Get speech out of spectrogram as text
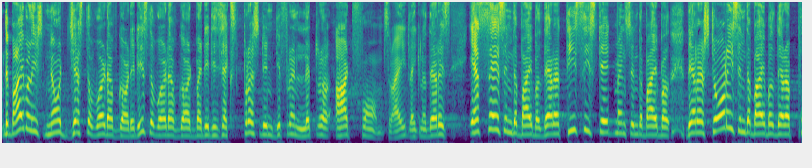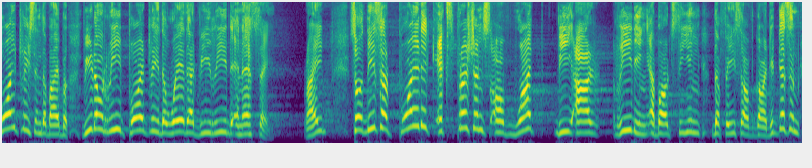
the Bible is not just the Word of God. It is the Word of God, but it is expressed in different literal art forms, right? Like, you know, there is essays in the Bible. There are thesis statements in the Bible. There are stories in the Bible. There are poetries in the Bible. We don't read poetry the way that we read an essay, right? So these are poetic expressions of what we are reading about seeing the face of God. It doesn't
